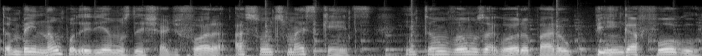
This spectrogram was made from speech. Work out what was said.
Também não poderíamos deixar de fora assuntos mais quentes, então vamos agora para o Pinga Fogo.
